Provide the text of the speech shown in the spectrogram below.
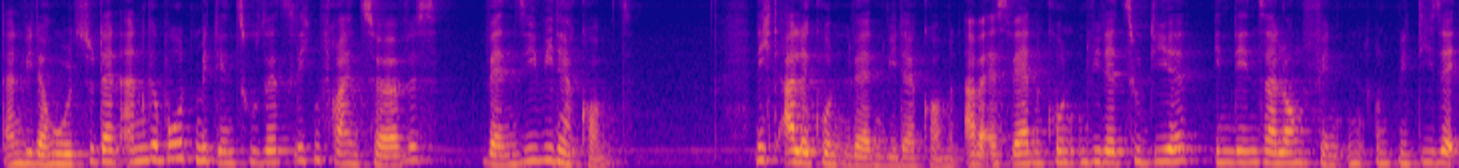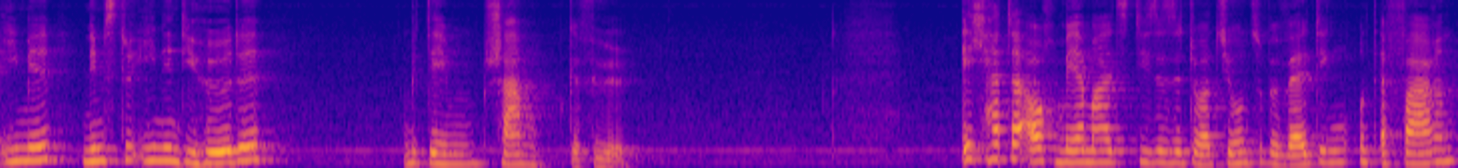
Dann wiederholst du dein Angebot mit dem zusätzlichen freien Service, wenn sie wiederkommt. Nicht alle Kunden werden wiederkommen, aber es werden Kunden wieder zu dir in den Salon finden und mit dieser E-Mail nimmst du ihnen die Hürde mit dem Schamgefühl. Ich hatte auch mehrmals diese Situation zu bewältigen und erfahren,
